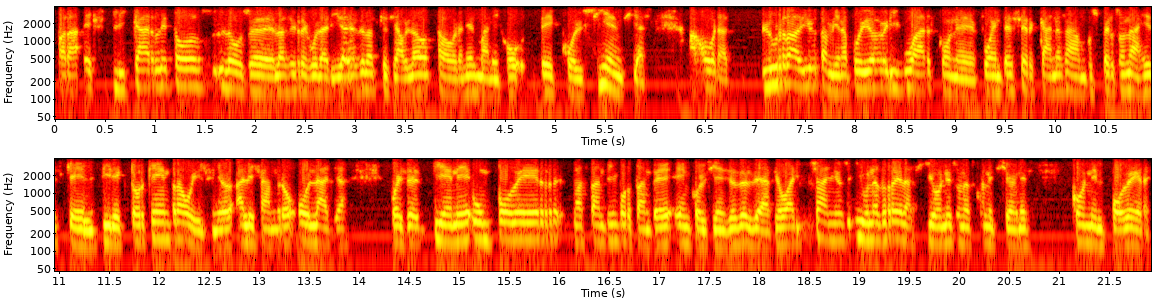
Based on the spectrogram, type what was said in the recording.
para explicarle todas las irregularidades de las que se ha hablado hasta ahora en el manejo de colciencias. Ahora, Blue Radio también ha podido averiguar con eh, fuentes cercanas a ambos personajes que el director que entra hoy, el señor Alejandro Olaya, pues eh, tiene un poder bastante importante en Colciencias desde hace varios años y unas relaciones, unas conexiones con el poder.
